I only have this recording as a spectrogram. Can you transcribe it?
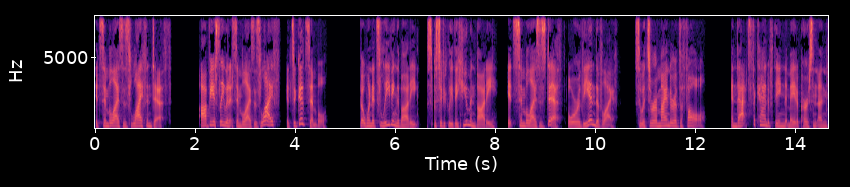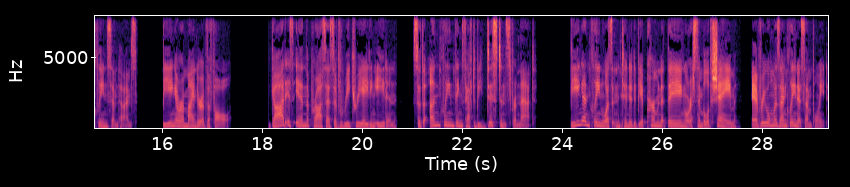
It symbolizes life and death. Obviously, when it symbolizes life, it's a good symbol. But when it's leaving the body, specifically the human body, it symbolizes death or the end of life. So it's a reminder of the fall. And that's the kind of thing that made a person unclean sometimes, being a reminder of the fall. God is in the process of recreating Eden, so the unclean things have to be distanced from that. Being unclean wasn't intended to be a permanent thing or a symbol of shame. Everyone was unclean at some point.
